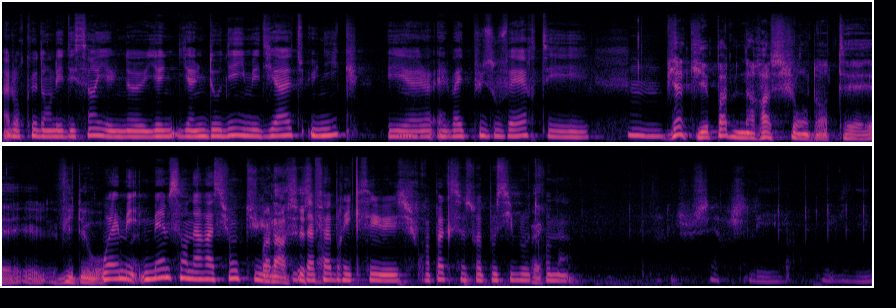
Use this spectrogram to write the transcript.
Alors que dans les dessins, il y a une, il y a une donnée immédiate, unique et mm. elle, va être plus ouverte et mm. Bien qu'il n'y ait pas de narration dans tes vidéos. Ouais, mais même sans narration, tu, la fabriques. Je ne crois pas que ce soit possible autrement. Je cherche les, vidéos.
